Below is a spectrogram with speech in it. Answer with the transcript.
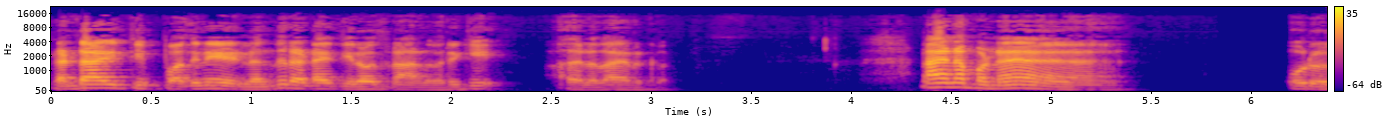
ரெண்டாயிரத்தி பதினேழுலேருந்து ரெண்டாயிரத்தி இருபத்தி நாலு வரைக்கும் அதில் தான் இருக்கு. நான் என்ன பண்ணேன்? ஒரு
